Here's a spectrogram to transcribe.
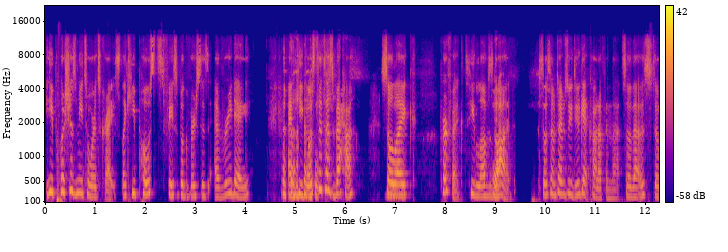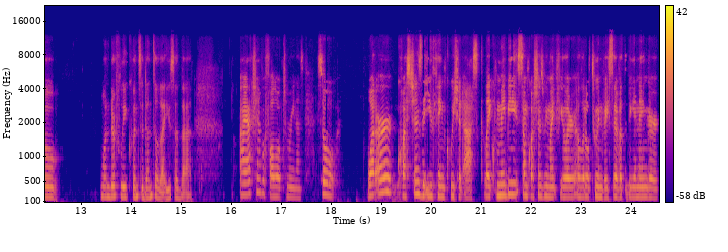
he pushes me towards Christ. Like he posts Facebook verses every day and he goes to Tasbeha. So yeah. like perfect. He loves yeah. God. So sometimes we do get caught up in that. So that was so wonderfully coincidental that you said that. I actually have a follow up to Marina's. So what are questions that you think we should ask? Like maybe some questions we might feel are a little too invasive at the beginning or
